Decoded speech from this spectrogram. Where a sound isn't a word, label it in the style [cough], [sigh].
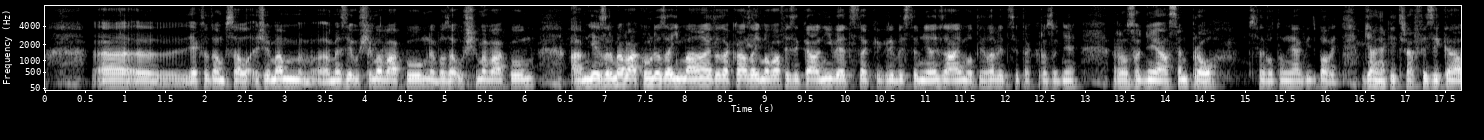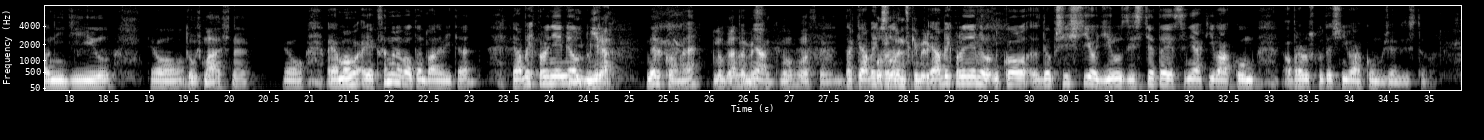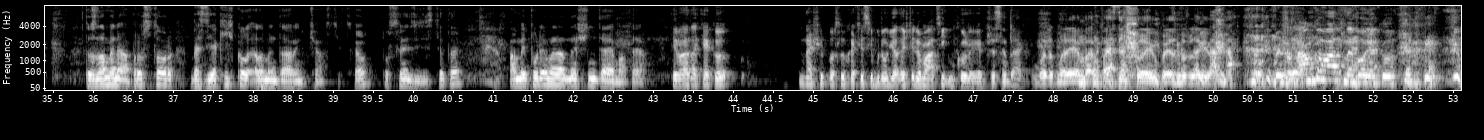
jak to tam psal, že mám mezi ušima vákuum nebo za ušima vákuum a mě zrovna vákuum to zajímá, je to taková zajímavá fyzikální věc, tak kdybyste měli zájem o tyhle věci, tak rozhodně, rozhodně já jsem pro se o tom nějak víc bavit. Udělat nějaký třeba fyzikální díl, jo, To už máš, ne? jo. A já mám, jak se jmenoval ten pán, víte? Já bych pro něj měl... Míra. Mirko, ne? No, já nevím, jestli, no vlastně. Tak já bych, po slovensky pro, Mirko. já bych pro něj měl úkol do příštího dílu zjistěte, jestli nějaký vákuum, opravdu skutečný vákuum může existovat. To znamená prostor bez jakýchkoliv elementárních částic. Jo? To si nejdřív zjistěte. A my půjdeme na dnešní téma teda. Ty vole, tak jako naši posluchači si budou dělat ještě domácí úkoly. Přesně tak. Marie pa- pak z té školy je úplně zblblej. [laughs] Budeš to známkovat, nebo jako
